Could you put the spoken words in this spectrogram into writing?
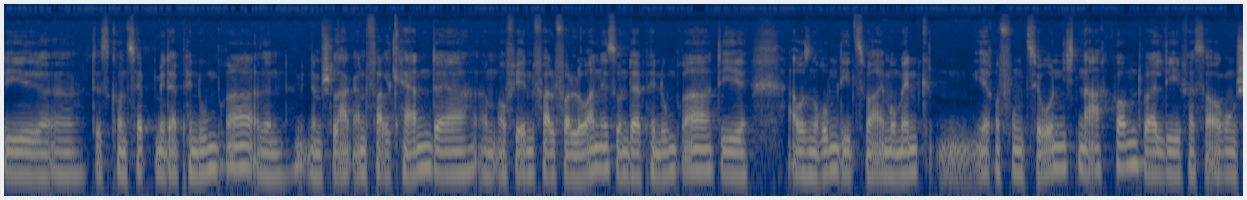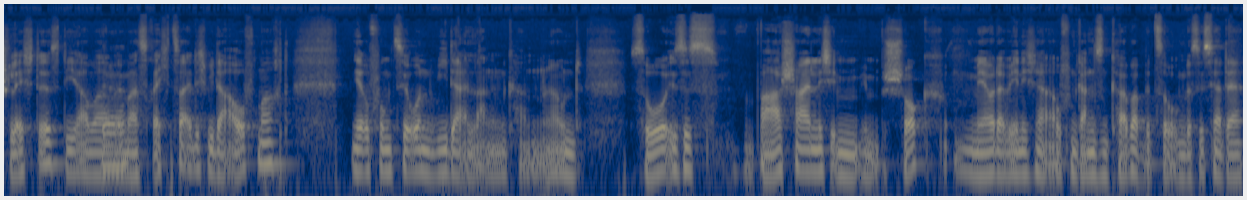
die, äh, das Konzept mit der Penumbra, also mit einem Schlaganfallkern, der ähm, auf jeden Fall verloren ist und der Penumbra, die außenrum, die zwar im Moment ihrer Funktion nicht nachkommt, weil die Versorgung schlecht ist, die aber, ja. wenn man es rechtzeitig wieder aufmacht, ihre Funktion wiedererlangen kann. Und so ist es wahrscheinlich im, im Schock mehr oder weniger auf den ganzen Körper bezogen. Das ist ja der,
